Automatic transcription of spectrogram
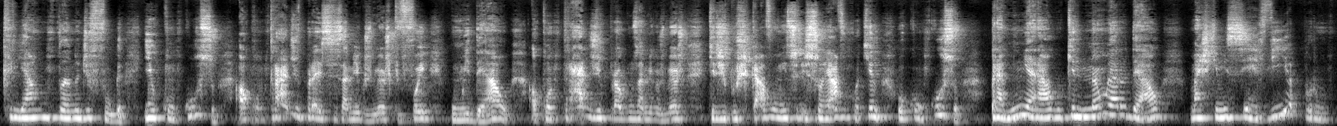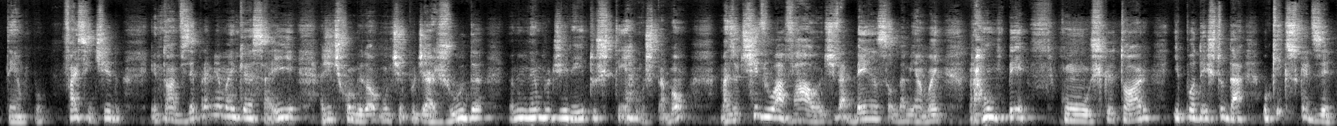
criar um plano de fuga. E o concurso, ao contrário para esses amigos meus que foi um ideal, ao contrário de para alguns amigos meus que eles buscavam isso, eles sonhavam com aquilo, o concurso, para mim, era algo que não era o ideal, mas que me servia por um tempo. Faz sentido? Então avisei para minha mãe que eu ia sair, a gente combinou algum tipo de ajuda, eu não lembro direito os termos, tá bom? Mas eu tive o aval, eu tive a bênção da minha mãe para romper com o escritório e poder estudar. O que isso quer dizer?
